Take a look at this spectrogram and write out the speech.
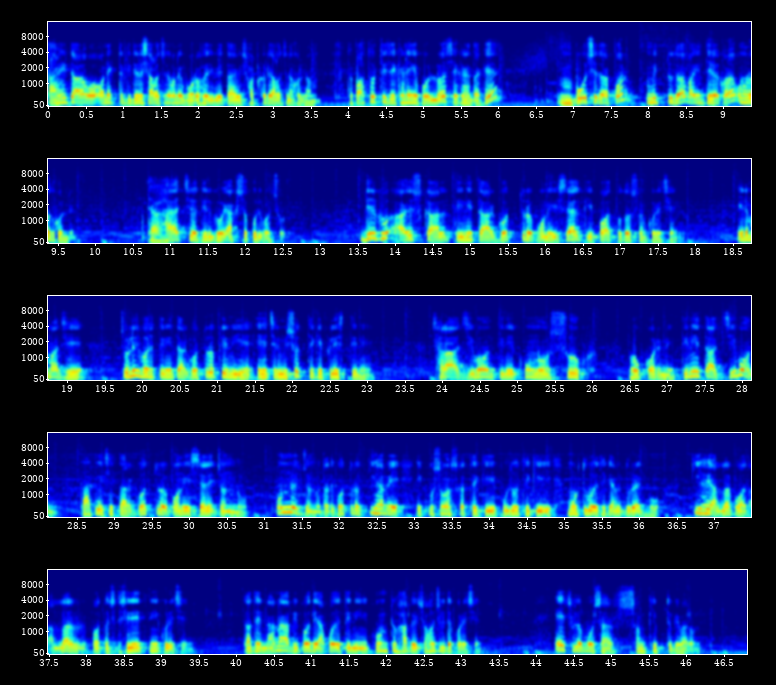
কাহিনীটা অনেকটা ডিটেলসে আলোচনা অনেক বড় হয়ে যাবে, তাই আমি শর্টকাটে আলোচনা করলাম। তো পাথরটি যেখানে গিয়ে পড়ল, সেখানে তাকে পৌঁছে দেওয়ার পর মৃত্যু দেওয়া বা ইন্তেকার করার অনুরোধ করলেন। তার হায়াত ছিল দীর্ঘ একশো কুড়ি বছর। দীর্ঘ আয়ুষ্কাল তিনি তার গোত্র বনে ইসরায়েলকে পথ প্রদর্শন করেছেন। এর মাঝে চল্লিশ বছর তিনি তার গোত্রকে নিয়ে এসেছেন মিশর থেকে ফিলিস্তিনে। সারা জীবন তিনি কোনো সুখ ভোগ করেনি তিনি তার জীবন কাটিয়েছে তার গোত্র বনে ইসরায়েলের জন্য, অন্যের জন্য। তাদের গোত্র কীভাবে এই কুসংস্কার থেকে, পুজো থেকে, মূর্তি পুজো থেকে আমি দূরে রাখব? কীভাবে আল্লাহর পথ আল্লাহর পথ হচ্ছে সেটাই তিনি করেছেন। তাদের নানা বিপদে আপদে তিনি কোনটুভাবে সহযোগিতা করেছেন। এই ছিল মোশার সংক্ষিপ্ত বিবরণ।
